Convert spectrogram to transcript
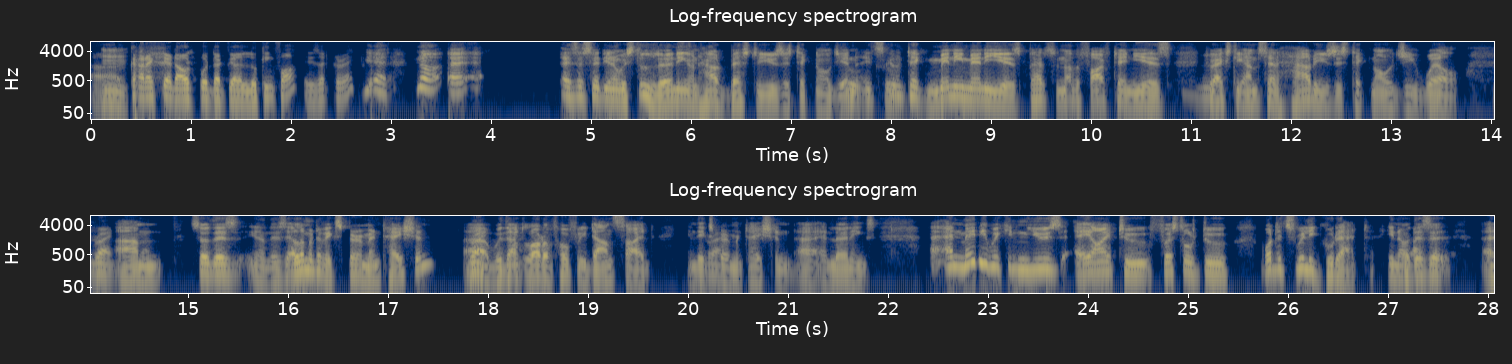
uh, Mm. corrected output that we are looking for. Is that correct? yeah no uh, as i said you know we're still learning on how best to use this technology and it's going to take many many years perhaps another five ten years to Mm. actually understand how to use this technology well Right. um, so there's you know there's element of experimentation uh, Right. without a lot of hopefully downside in the Right. experimentation uh, and learnings and maybe we can use ai to first of all do what it's really good at you know Right. there's a, a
